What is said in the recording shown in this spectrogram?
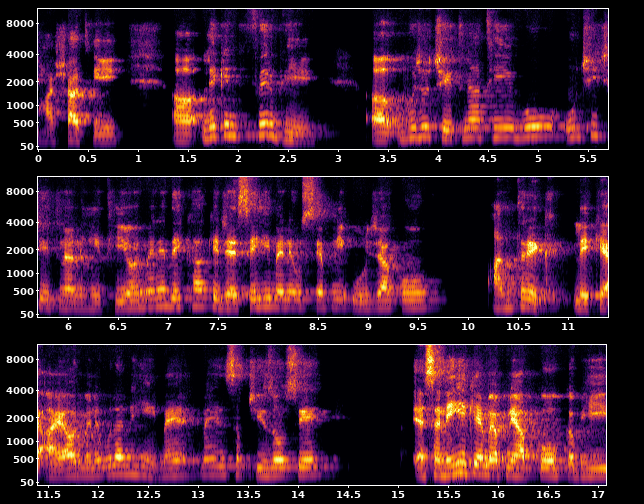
भाषा थी लेकिन फिर भी वो जो चेतना थी, वो ऊँची चेतना नहीं थी। और मैंने देखा कि जैसे ही मैंने उससे अपनी ऊर्जा को आंतरिक लेके आया और मैंने बोला, नहीं, मैं मैं इन सब चीज़ों से, ऐसा नहीं है कि मैं अपने आप को कभी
